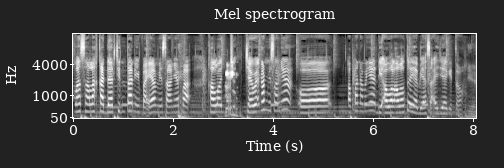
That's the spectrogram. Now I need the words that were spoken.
masalah kadar cinta nih pak ya misalnya pak kalau ce- cewek kan misalnya eh, apa namanya di awal-awal tuh ya biasa aja gitu Iya.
